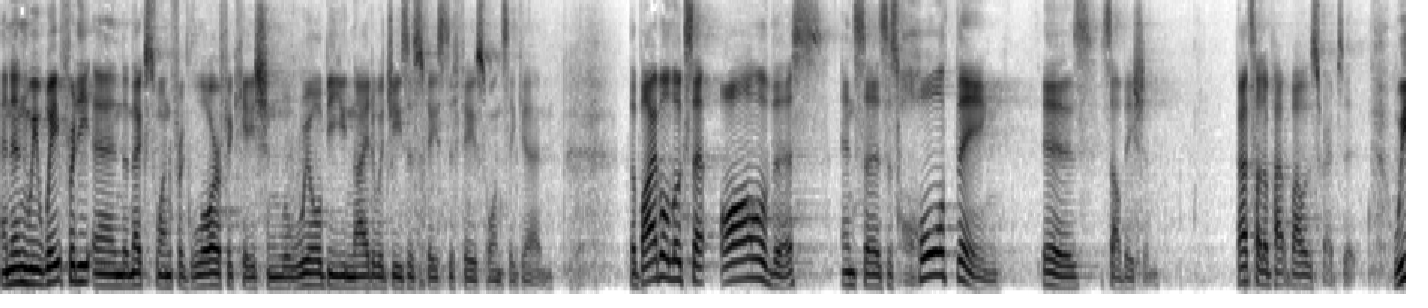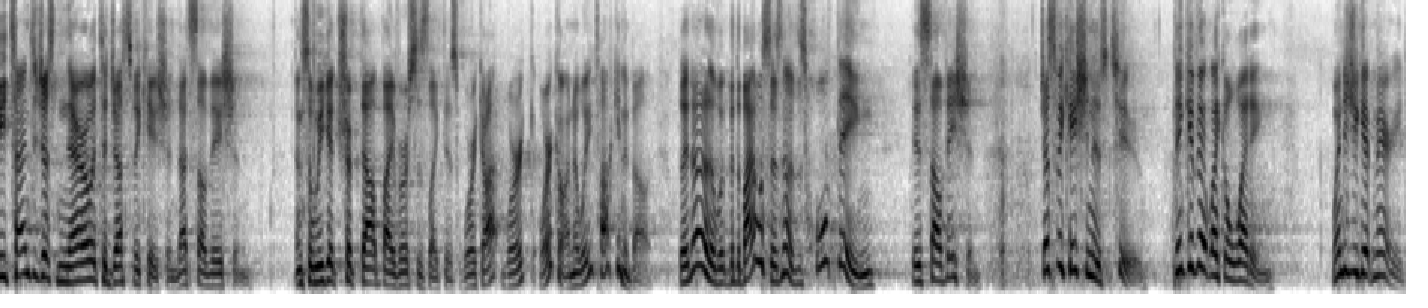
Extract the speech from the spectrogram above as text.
And then we wait for the end, the next one, for glorification, where we'll be united with Jesus face to face once again. The Bible looks at all of this and says this whole thing is salvation. That's how the Bible describes it. We tend to just narrow it to justification. That's salvation. And so we get tripped out by verses like this work, on, work, work on it. What are you talking about? But no, no, no, but the Bible says, no, this whole thing is salvation. Justification is too. Think of it like a wedding. When did you get married?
